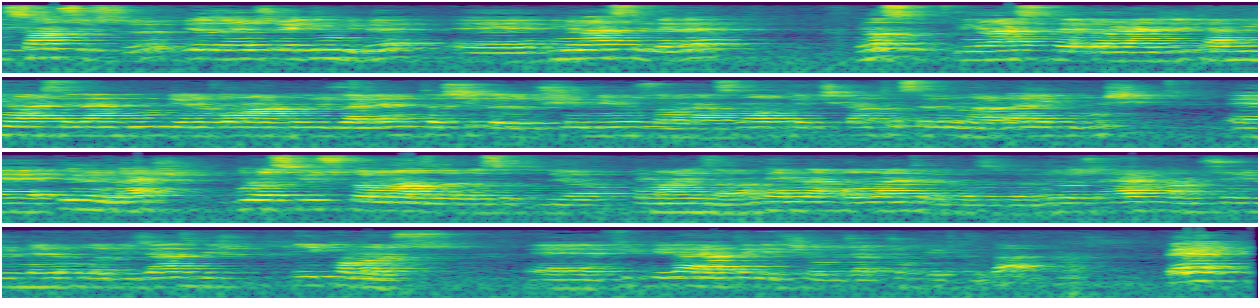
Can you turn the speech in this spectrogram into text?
Lisansüstü. Biraz önce söylediğim gibi e, üniversitelere nasıl üniversite öğrencileri kendi üniversiteden gurur duyarak o markalar üzerlerine taşırları düşündüğümüz zaman aslında ortaya çıkan tasarımlardan yapılmış e, ürünler burası U-Store mağazalarında satılıyor hem aynı zamanda hem de online tarafı hazırlanıyor. Dolayısıyla her kampüsün ürünlerini bulabileceğiniz bir e-commerce e, fikriyle hayata geçiyor olacak çok yakında. Ve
